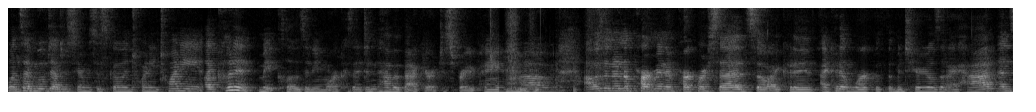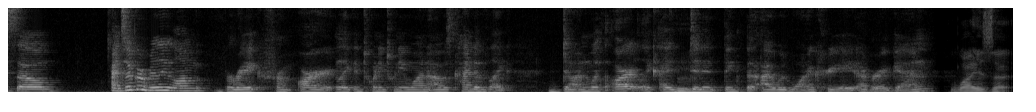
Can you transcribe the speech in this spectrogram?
once I moved out to San Francisco in 2020, I couldn't make clothes anymore because I didn't have a backyard to spray paint. Um, I was in an apartment in Park Merced, so I couldn't I couldn't work with the materials that I had, and so I took a really long break from art. Like in 2021, I was kind of like done with art. Like I hmm. didn't think that I would want to create ever again. Why is that?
